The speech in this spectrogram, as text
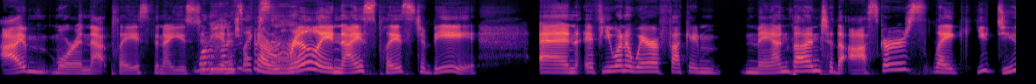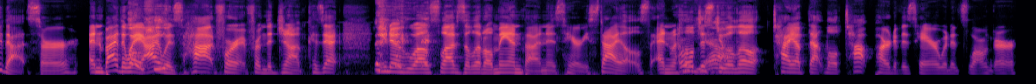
I'm more in that place than I used to be. And it's like a really nice place to be. And if you want to wear a fucking man bun to the Oscars, like you do that, sir. And by the way, Oh, I was hot for it from the jump because you know who else loves a little man bun is Harry Styles. And oh, he'll Oh, just do a little tie up that little top part of his hair when it's longer.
